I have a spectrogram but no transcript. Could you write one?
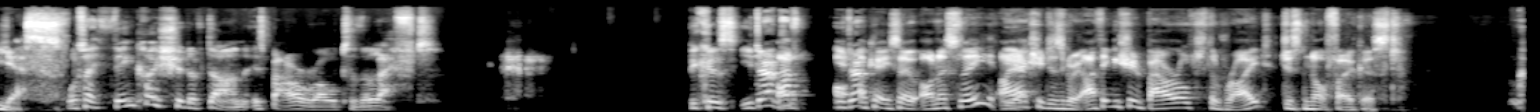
Yes. What I think I should have done is barrel roll to the left. Because you don't have you don't okay, so honestly, I actually disagree. I think you should barrel roll to the right, just not focused.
